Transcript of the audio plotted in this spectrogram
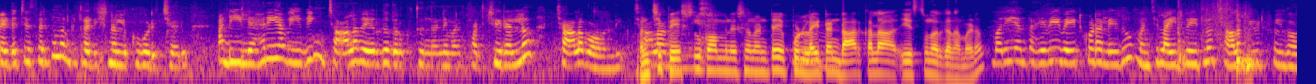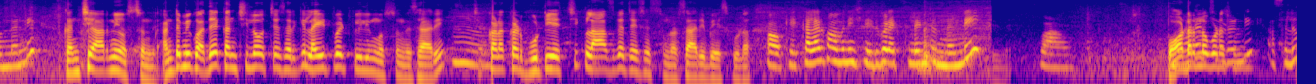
రెడ్ వచ్చేసరికి మనకి ట్రెడిషనల్ లుక్ కూడా ఇచ్చారు. అండ్ ఈ లెహరియా వీవింగ్ చాలా వేరుగా దొరుకుతుందండి మనకి పట్టు చీరల్లో. చాలా బాగుంది. మంచి పేస్టల్ కాంబినేషన్ అంటే ఇప్పుడు లైట్ అండ్ డార్క్ అలా వేస్తున్నారు కదా మేడం. మరి అంత హెవీ వెయిట్ కూడా లేదు. మంచి లైట్ వెయిట్లో చాలా బ్యూటిఫుల్గా ఉందండి. కంచి ఆర్ని వస్తుంది. అంటే మీకు అదే కంచిలో వచ్చేసరికి లైట్ వెయిట్ ఫీలింగ్ వస్తుంది శారీ. అక్కడక్కడ బూటీ ఇచ్చి క్లాస్గా చేసేస్తున్నారు శారీ బేస్ కూడా. ఓకే కలర్ కాంబినేషన్ ఇది కూడా ఎక్సలెంట్ ఉందండి. వావ్ బార్డర్లో కూడా చూడండి. అసలు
